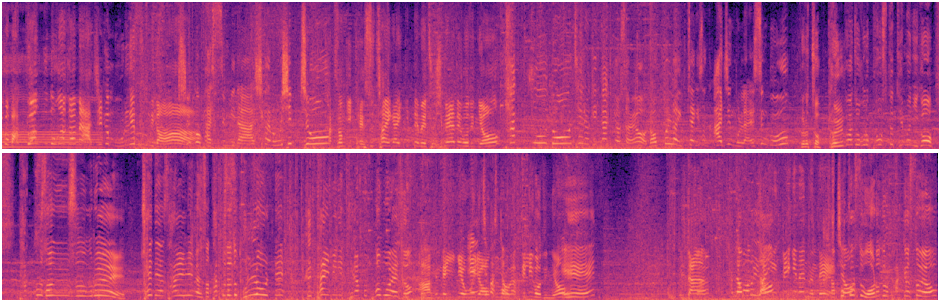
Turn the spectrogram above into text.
이거 아. 막교환 구도가 가면 아직은 모르겠습니다. 실거 봤습니다. 시간 50초. 각성기 개수 차이가 있기 때문에 조심해야 되거든요. 탁구도 체력이 깎여서요. 럼블러 입장에서는 아직 몰라요. 승부. 그렇죠. 결과적으로 포스트 팀은 이거 탁구 선수를 최대한 살리면서 탁구 선수 불러올 때 그 타이밍에 딜 한번 퍼부어야죠. 아 근데 이게 오히려 버스터. 어그로가 끌리거든요. 예. 일단 한번 타이밍 빼긴 했는데 자, 그렇죠. 포커스 워러드로 바뀌었어요.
